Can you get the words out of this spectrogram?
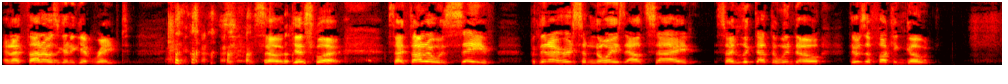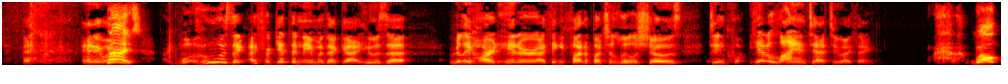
and i thought i was going to get raped. So guess what? So i thought i was safe but then i heard some noise outside so i looked out the window there was a fucking goat anyway Nice. Who was that? I forget the name of that guy. He was a really hard hitter. I think he fought in a bunch of little shows. Didn't quite, he had a lion tattoo? I think Well,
